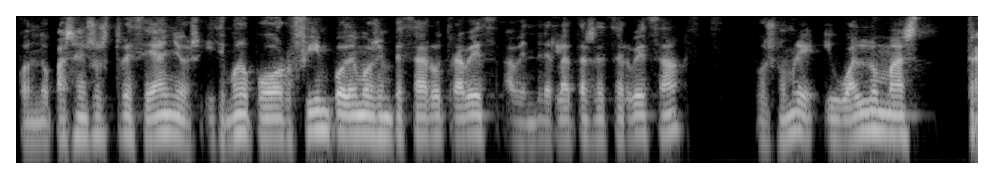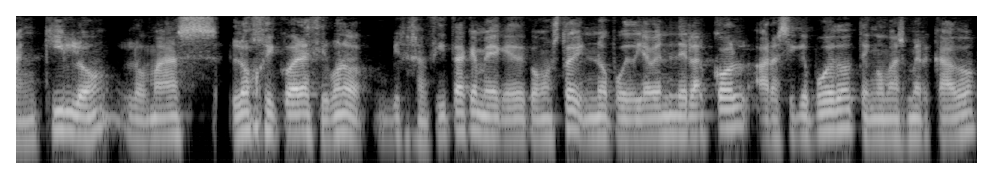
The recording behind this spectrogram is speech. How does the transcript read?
cuando pasan esos 13 años y dice, bueno, por fin podemos empezar otra vez a vender latas de cerveza, pues hombre, igual lo más tranquilo, lo más lógico era decir, bueno, virgencita que me quede como estoy, no podía vender alcohol, ahora sí que puedo, tengo más mercado,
